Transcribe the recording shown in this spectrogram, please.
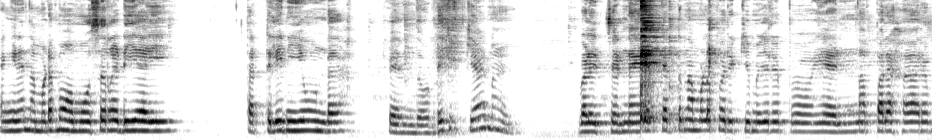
അങ്ങനെ നമ്മുടെ മോമോസ് റെഡിയായി തട്ടിൽ ഉണ്ട്. വെന്തുകൊണ്ടിരിക്കുകയാണ് വെളിച്ചെണ്ണയിലൊക്കെ ഇട്ട് നമ്മൾ പൊരിക്കുമ്പോൾ ഇപ്പോൾ എണ്ണ പലഹാരം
